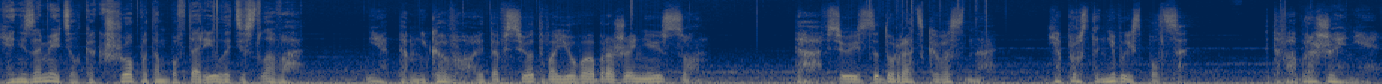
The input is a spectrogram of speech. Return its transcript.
Я не заметил, как шепотом повторил эти слова. Нет, там никого, это все твое воображение и сон. Да, все из-за дурацкого сна. Я просто не выспался. Это воображение.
